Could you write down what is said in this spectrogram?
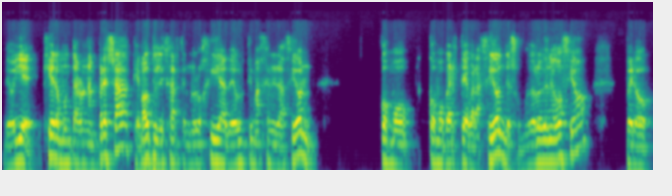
de, oye, quiero montar una empresa que va a utilizar tecnología de última generación como, como vertebración de su modelo de negocio, pero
